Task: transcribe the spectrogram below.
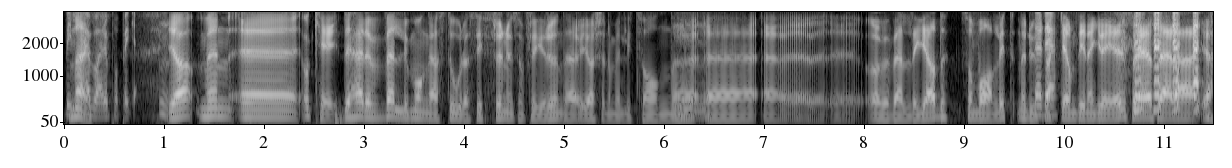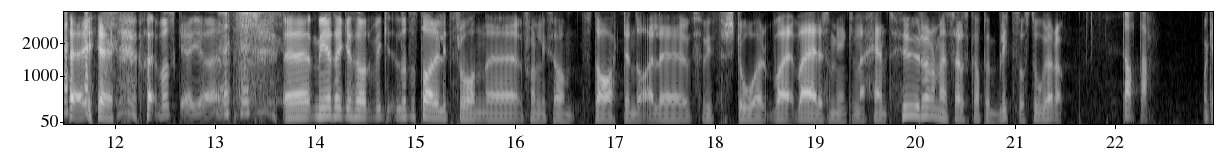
Vil Nice. jeg bare påpeke. Mm. Ja, men eh, okej, det här är väldigt många stora siffror nu som flyger runt här och jag känner mig lite sån Mm. eh, eh, överväldigad som vanligt. När du Det snackar det. om dina grejer så är jag så här, jag, jag, vad ska jag göra? Eh, men jag tänker så, låt oss ta det lite från, eh, från liksom starten då, eller så vi förstår vad, vad är det som egentligen har hänt? Hur har de här sällskapen blivit så stora då? Data. Ok.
